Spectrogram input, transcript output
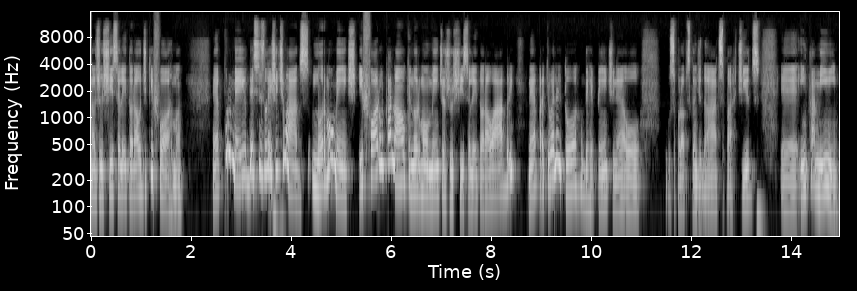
na Justiça Eleitoral de que forma? É por meio desses legitimados, normalmente. E fora um canal que normalmente a Justiça Eleitoral abre, né, para que o eleitor, de repente, né, ou os próprios candidatos, partidos, eh, encaminhem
